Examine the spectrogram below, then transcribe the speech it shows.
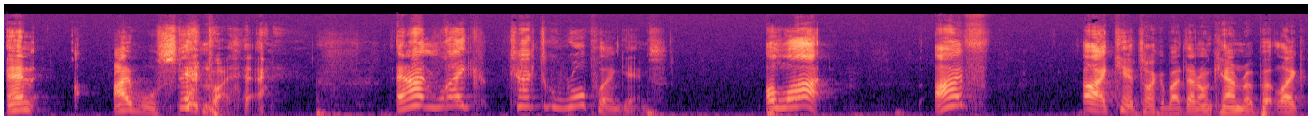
And I will stand by that. And I like tactical role playing games a lot. I've, oh, I can't talk about that on camera, but like,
